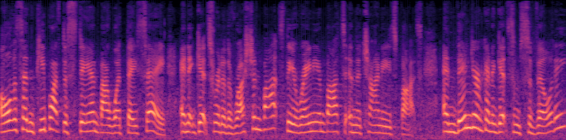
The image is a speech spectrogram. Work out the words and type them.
all of a sudden people have to stand by what they say and it gets rid of the Russian bots, the Iranian bots and the Chinese bots. And then you're going to get some civility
